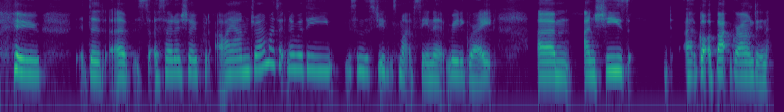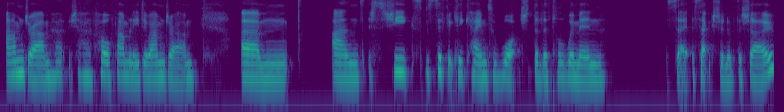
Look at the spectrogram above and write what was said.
who did a, a solo show called I Am Drum. I don't know whether you, some of the students might have seen it. Really great. Um, and she's got a background in Amdram. Her, her whole family do Amdram. Um, and she specifically came to watch the Little Women se- section of the show.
